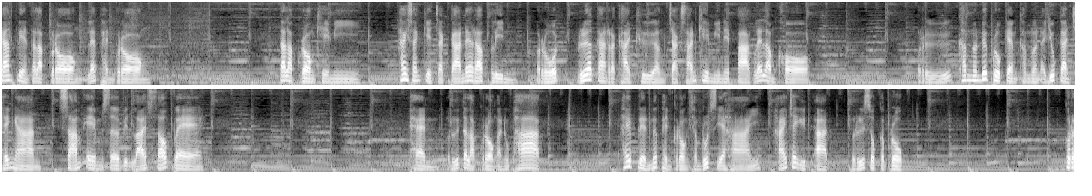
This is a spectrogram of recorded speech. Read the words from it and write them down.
การเปลี่ยนตลับกรองและแผ่นกรอง ตลับกรองเคมี ให้สังเกตจากการได้รับกลิ่นรสหรืออาการระคายเคืองจากสารเคมีในปากและลำคอ หรือคำนวณด้วยโปรแกรมคำนวณอายุการใช้งาน 3M Service Life Software แผ่นหรือตลับกรองอนุภาค ให้เปลี่ยนเมื่อแผ่นกรองชำรุดเสียหาย หายใจอึดอัด หรือสกปรก กร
